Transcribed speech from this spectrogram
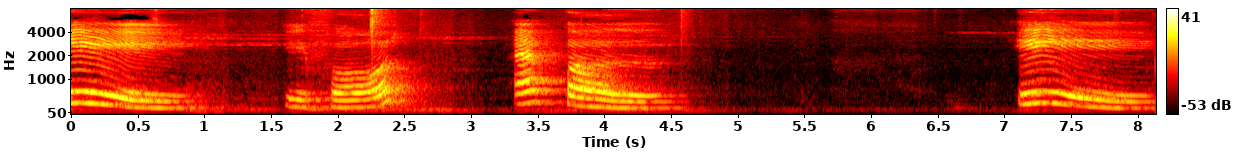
A. A for apple. A.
